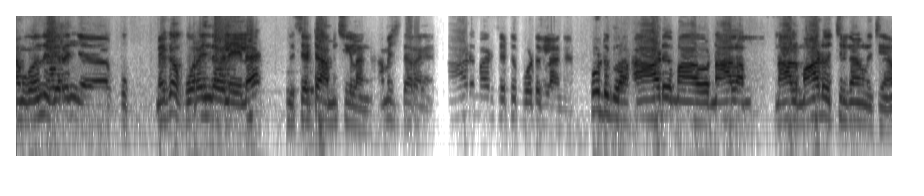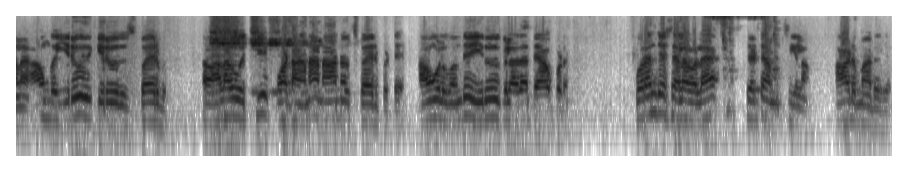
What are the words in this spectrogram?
நமக்கு வந்து விரைஞ்ச மிக குறைந்த விலையில இந்த செட்டை அமைச்சிக்கலாங்க. அமைச்சு தராங்க. ஆடு மாடு செட்டு போட்டுக்கலாங்க. போட்டுக்கலாம். ஆடு மா ஒரு நாலு நாலு மாடு வச்சிருக்காங்கன்னு வச்சுக்கோங்களேன். அவங்க இருபதுக்கு இருபது ஸ்கொயர் அளவு வச்சு போட்டாங்கன்னா நானூறு ஸ்கொயர் ஃபீட்டு அவங்களுக்கு வந்து இருபது கிலோ தான் தேவைப்படும். குறைஞ்ச செலவுல செட்டு அமைச்சிக்கலாம். ஆடு மாடுக்கு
